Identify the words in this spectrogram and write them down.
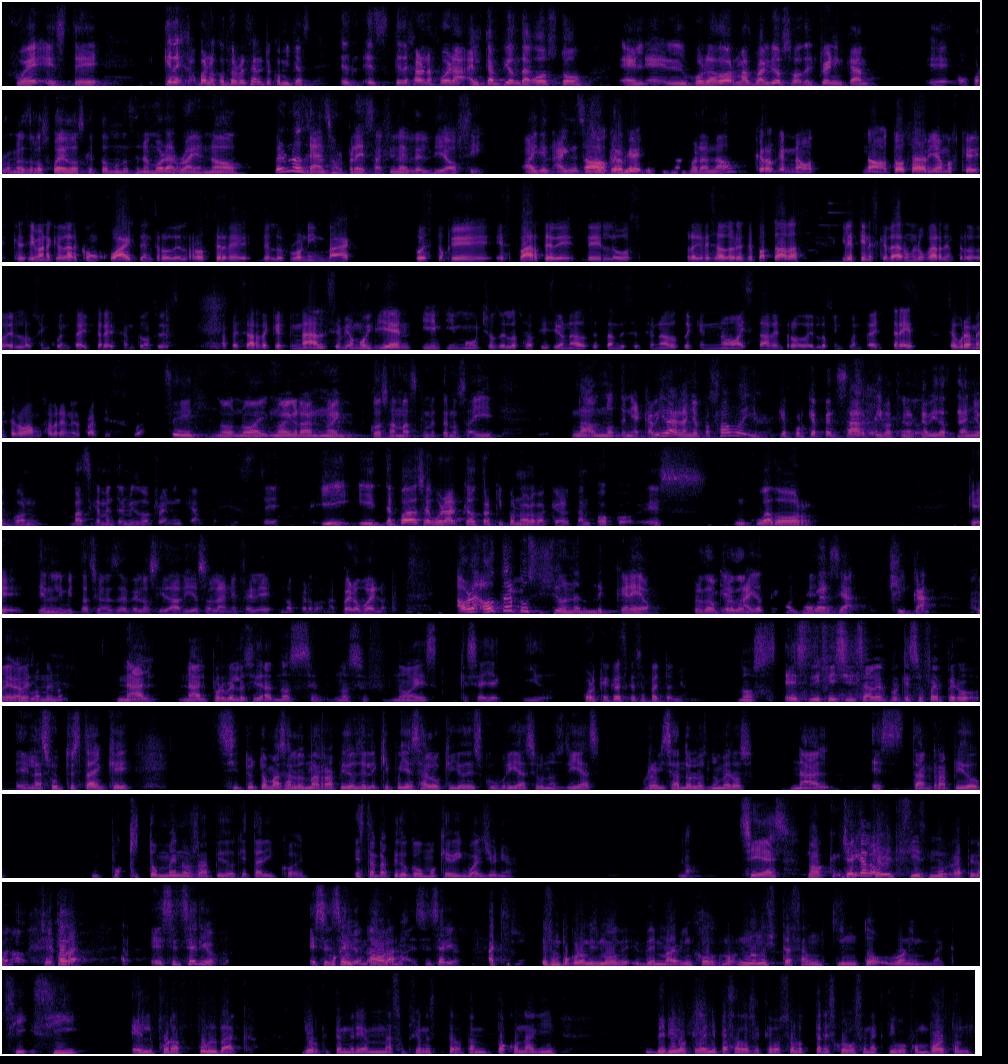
fue este, que deja, bueno, controversial entre comillas, es, es, que dejaron afuera el campeón de agosto, el, el jugador más valioso del training camp, eh, o por lo menos de los juegos, que todo el mundo se enamora, Ryan Null, pero no es gran sorpresa al final del día, ¿o sí? ¿Alguien, ¿alguien se no, creo que, fuera Null? Creo que no. No, todos sabíamos que, que, se iban a quedar con White dentro del roster de, de los running backs, puesto que es parte de, de, los regresadores de patadas y le tienes que dar un lugar dentro de los 53. Entonces, a pesar de que Nal se vio muy bien y, y muchos de los aficionados están decepcionados de que no está dentro de los 53, seguramente lo vamos a ver en el practice squad. Sí, no, no hay, no hay gran, no hay cosa más que meternos ahí no, no tenía cabida el año pasado y que por qué pensar que iba a tener cabida este año con básicamente el mismo training camp. Este, y, y, te puedo asegurar que otro equipo no lo va a querer tampoco. Es un jugador que tiene limitaciones de velocidad y eso la NFL no perdona. Pero bueno, ahora otra posición en donde creo perdón, que perdón. hay otra controversia chica, a ver, a por ver. lo menos. Nal, Nal por velocidad no, se, no, se, no es que se haya ido. ¿Por qué crees que se fue Toño? Nos, es difícil saber por qué se fue, pero el asunto está en que si tú tomas a los más rápidos del equipo, y es algo que yo descubrí hace unos días, revisando los números, Nal es tan rápido, un poquito menos rápido que Tariq Cohen. Es tan rápido como Kevin White Jr. No. Sí es. No, chécalo. Kevin sí es muy rápido. No, no, chécalo. Ahora, es en serio. Es en okay, serio, no ahora, es broma, es en serio. Aquí es un poco lo mismo de, de, Marvin Hall, ¿no? No necesitas a un quinto running back. Si, si él fuera fullback, yo creo que tendría más opciones, pero tampoco Nagy, debido a que el año pasado se quedó solo tres juegos en activo con Burton,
